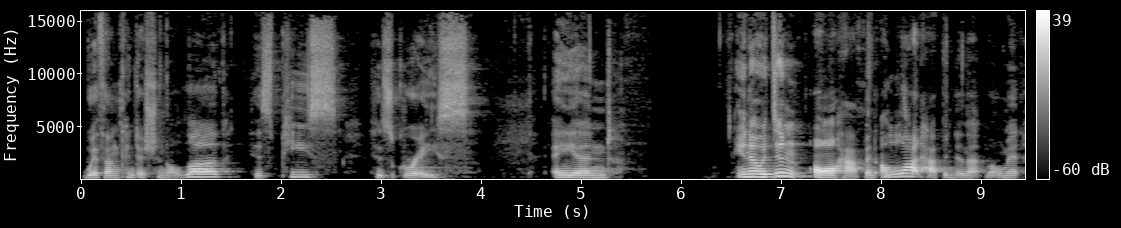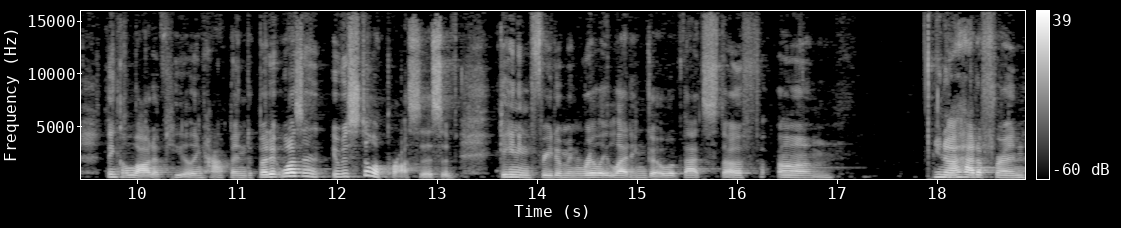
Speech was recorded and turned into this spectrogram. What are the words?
with unconditional love, his peace, his grace. And, you know, it didn't all happen. A lot happened in that moment. I think a lot of healing happened, but it wasn't, it was still a process of gaining freedom and really letting go of that stuff. Um, you know, I had a friend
